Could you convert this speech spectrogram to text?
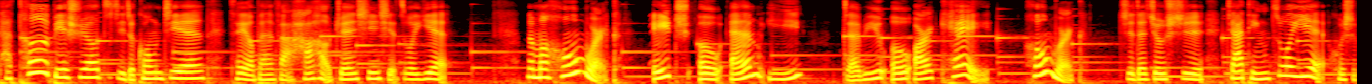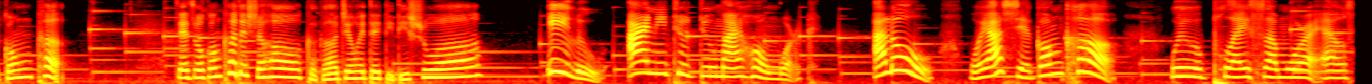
他特别需要自己的空间，才有办法好好专心写作业。那么 homework，H O M E W O R K，homework 指的就是家庭作业或是功课。在做功课的时候，哥哥就会对弟弟说。Elu, I need to do my homework. 阿路，我要写功课。We will play somewhere else,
